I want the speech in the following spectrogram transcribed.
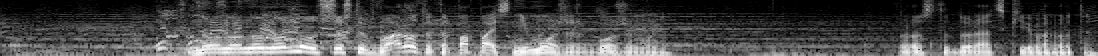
Ну-ну-ну-ну-ну, что ж ты в ворота-то попасть не можешь, боже мой. Просто дурацкие ворота.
